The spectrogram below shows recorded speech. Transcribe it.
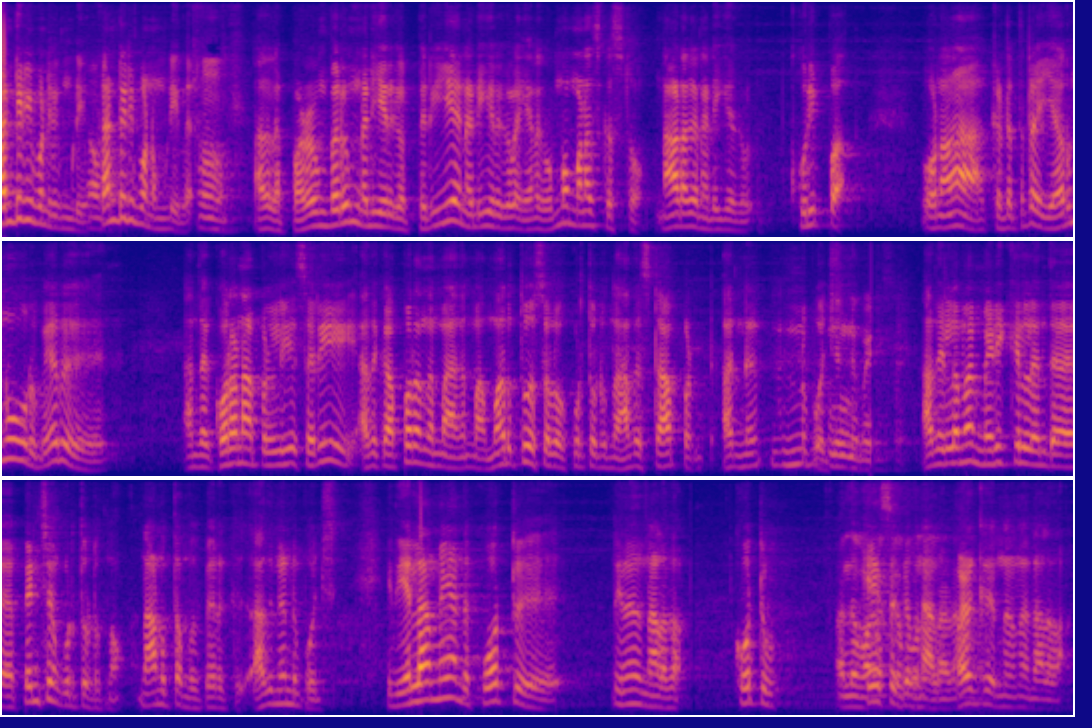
கண்டினியூ பண்ணிருக்க முடியும். கண்டினியூ பண்ண முடியல. அதில் பழம்பெரும் நடிகர்கள் பெரிய நடிகர்கள் எனக்கு ரொம்ப மனசு கஷ்டம். நாடக நடிகர்கள். குறிப்பாக போனால் கிட்டத்தட்ட இரநூறு பேர் அந்த கொரோனா பள்ளியும் சரி அதுக்கப்புறம் அந்த ம- ம- மருத்துவ செலவு கொடுத்துட்டு இருந்தோம் அதை ஸ்டாப் பண்ணிட்டு அது நின்று போச்சு. நின்று போயிடுச்சு அது இல்லாமல் மெடிக்கல் இந்த பென்ஷன் கொடுத்துட்டு இருந்தோம் நானூற்றம்பது பேருக்கு. அது நின்று போச்சு. இது எல்லாமே அந்த கோர்ட்டு நின்றதுனால தான் கோர்ட்டு அந்த கேஸ் வழக்கு இருந்ததுனால தான்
